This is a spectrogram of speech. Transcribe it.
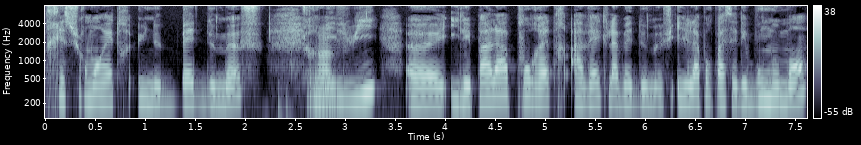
très sûrement être une bête de meuf. Grave. Mais lui, euh, il est pas là pour être avec la bête de meuf. Il est là pour passer des bons moments,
